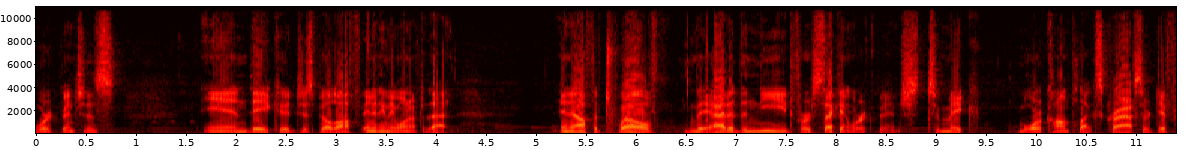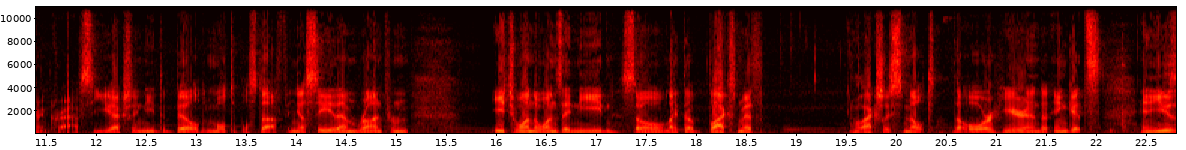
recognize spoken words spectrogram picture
workbenches and they could just build off anything they want after that. In Alpha 12, they added the need for a second workbench to make more complex crafts or different crafts. You actually need to build multiple stuff, and you'll see them run from each one the ones they need. So, like the blacksmith will actually smelt the ore here into ingots, and use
